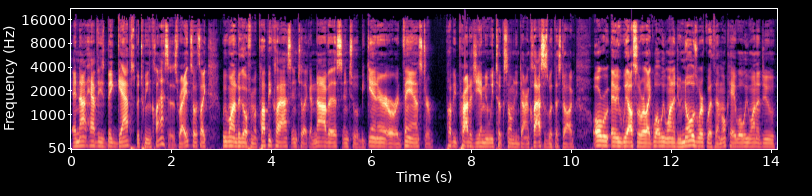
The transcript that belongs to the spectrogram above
and not have these big gaps between classes, right? So it's like we wanted to go from a puppy class into like a novice, into a beginner or advanced or puppy prodigy. I mean, we took so many darn classes with this dog. Or we also were like, well, we want to do nose work with him. Okay, well, we want to do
